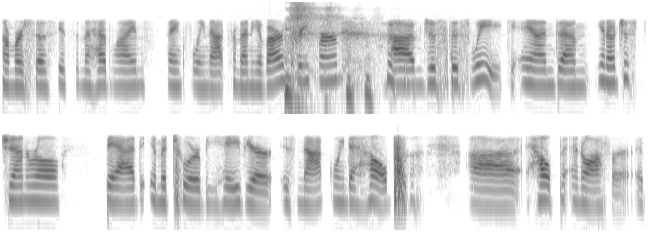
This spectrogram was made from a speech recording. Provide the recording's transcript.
summer associates in the headlines, thankfully not from any of our three firms, um, just this week. And um, you know, just general bad, immature behavior is not going to help uh, help an offer. It,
